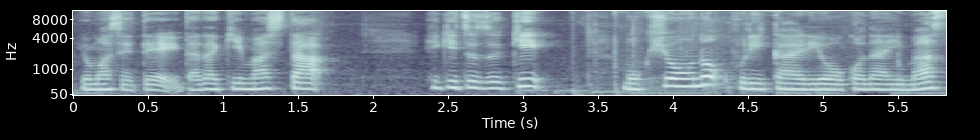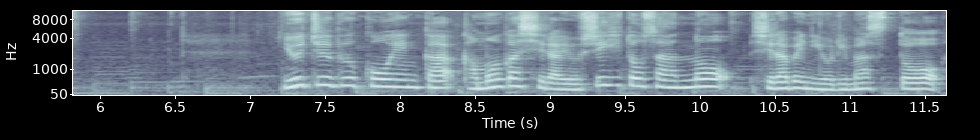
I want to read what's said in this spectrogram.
読ませていただきました。引き続き目標の振り返りを行います YouTube 講演家鴨頭義人さんの調べによりますと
